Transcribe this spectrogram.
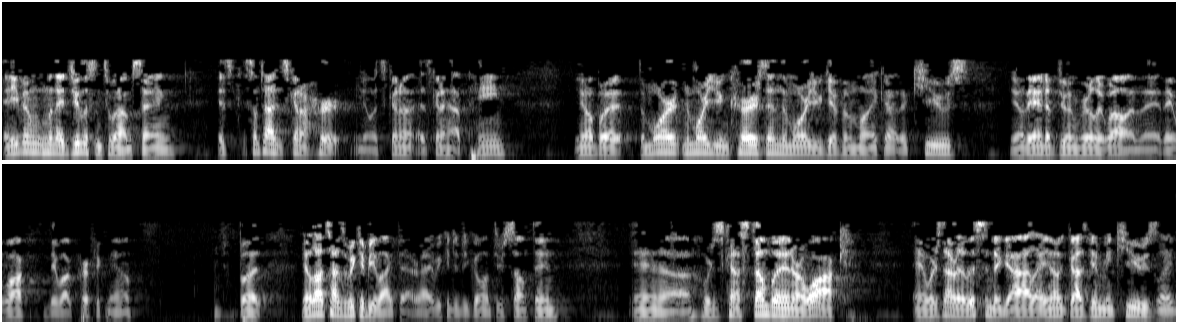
and even when they do listen to what I'm saying, it's sometimes it's gonna hurt. You know, it's gonna it's gonna have pain. You know, but the more the more you encourage them, the more you give them like uh, the cues. You know, they end up doing really well, and they they walk they walk perfect now. But you know, a lot of times we could be like that, right? We can just be going through something, and uh, we're just kind of stumbling in our walk, and we're just not really listening to God. Like, you know, God's giving me cues, like,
